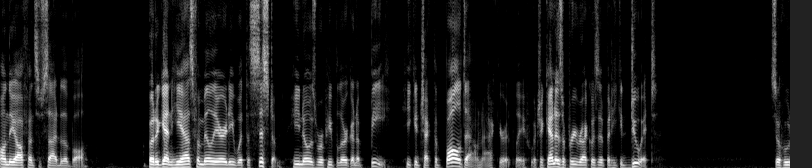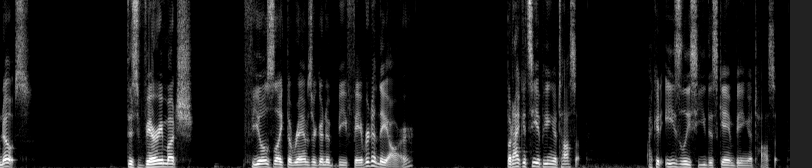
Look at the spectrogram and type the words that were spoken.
on the offensive side of the ball. But again, he has familiarity with the system. He knows where people are going to be. He can check the ball down accurately, which again is a prerequisite, but he can do it. So who knows? This very much feels like the Rams are going to be favored, and they are. But I could see it being a toss up. I could easily see this game being a toss up.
